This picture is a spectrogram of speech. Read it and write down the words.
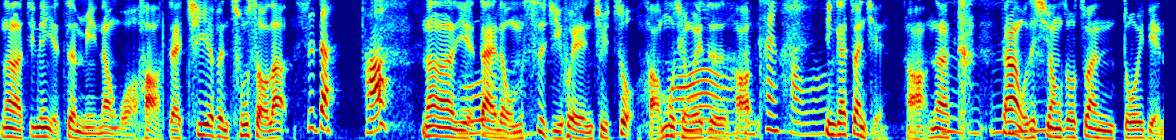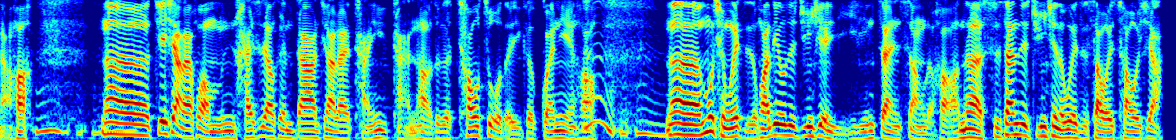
那今天也证明了我哈在七月份出手了。是的，好。那也带了我们四级会员去做好，目前为止好，看好哦，应该赚钱啊，那当然我是希望说赚多一点的哈。那接下来的话，我们还是要跟大家来谈一谈哈这个操作的一个观念哈。那目前为止的话，六日均线已经站上了哈，那十三日均线的位置稍微抄一下，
